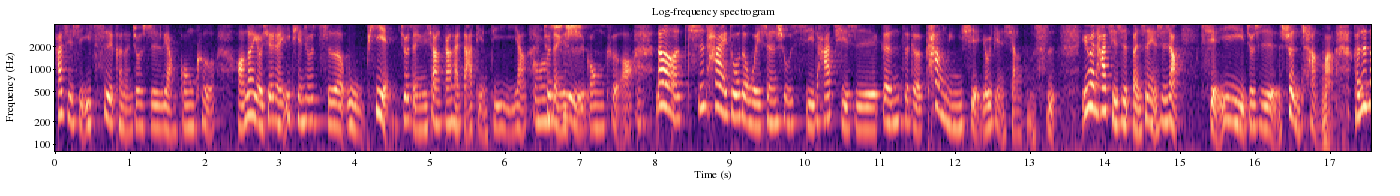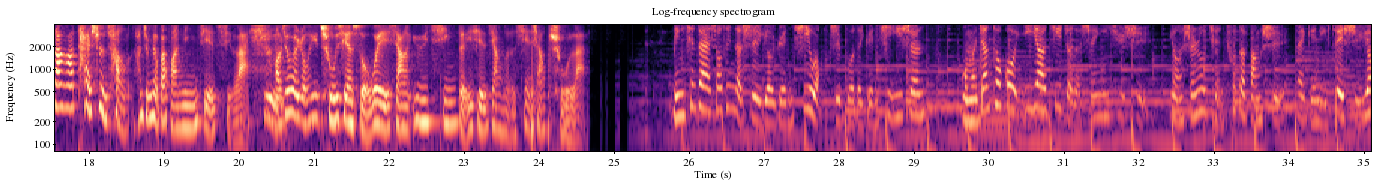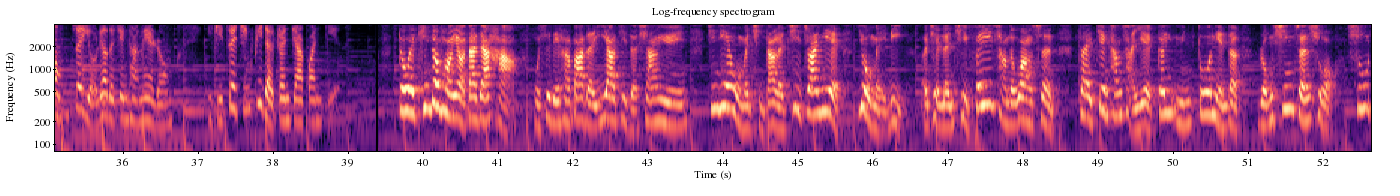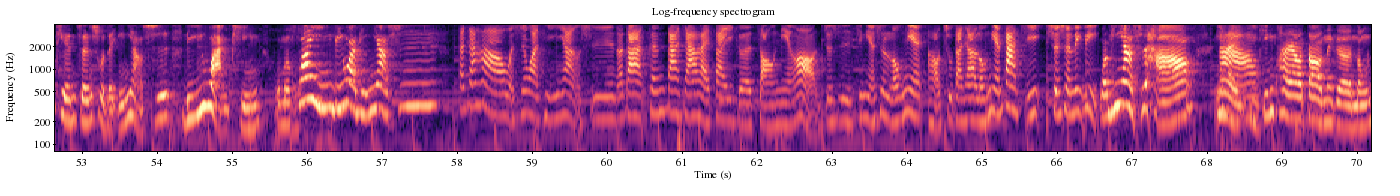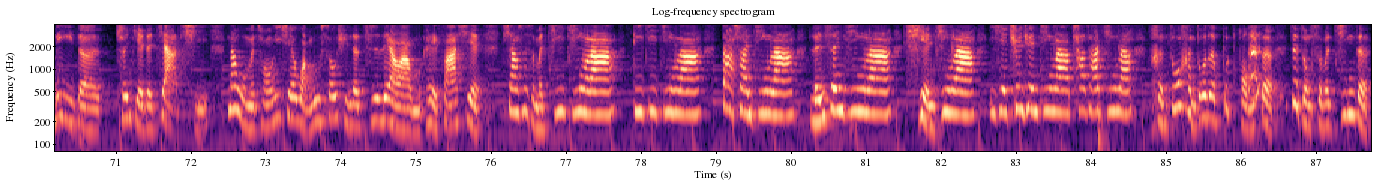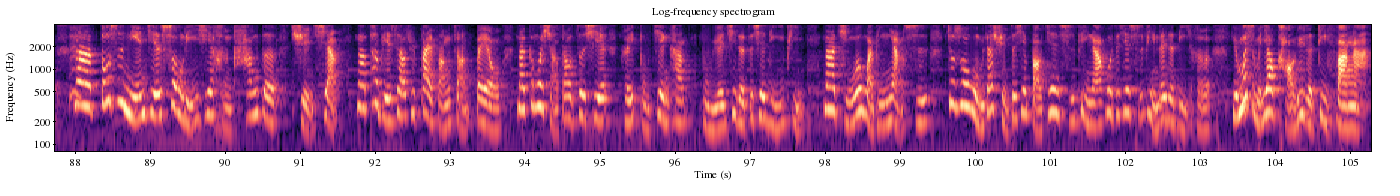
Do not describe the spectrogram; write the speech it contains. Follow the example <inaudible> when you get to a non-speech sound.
它其实一次可能就是两公克。好，那有些人一天就吃了五片，就等于像刚才打点滴一样，哦、就等于十公克啊、哦。那吃太多的维生素 C，它其实跟这个抗凝血有点相似，因为它其实本身也是让血液就是顺畅嘛。可是当它太顺畅了，它就没有办法凝结起来，好，就会容易出现所谓像淤青的一些这样的现象出来。您现在收听的是由元气网直播的元气医生，我们将透过医药记者的声音叙事，用深入浅出的方式，带给你最实用、最有料的健康内容，以及最精辟的专家观点。各位听众朋友，大家好，我是联合报的医药记者香云，今天我们请到了既专业又美丽。而且人气非常的旺盛，在健康产业耕耘多年的荣兴诊所舒田诊所的营养师李婉萍，我们欢迎李婉萍营养师。大家好，我是婉平营养师。那大跟大家来拜一个早年哦，就是今年是龙年，好，祝大家龙年大吉，顺顺利利。婉平营养师好。那已经快要到那个农历的春节的假期，那我们从一些网络搜寻的资料啊，我们可以发现，像是什么鸡精啦、滴鸡精啦、大蒜精啦、人参精啦、蚬精啦、一些圈圈精啦、叉叉精啦，很多很多的不同的这种什么精的，那都是年节送礼一些很夯的选项。那特别是要去拜访长辈哦，那更会想到这些可以补健康、补元气的这些礼品。那请问婉平营养师，就说我们在选这些保健食品啊，或这些食品类的礼盒，有没有什么要考虑的地方啊？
